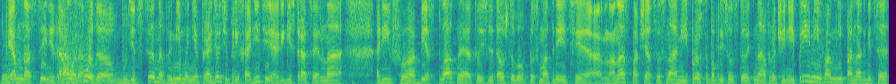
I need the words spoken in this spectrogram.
Ну, Прям на сцене, там Прямо у на входа сцене, будет сцена, вы мимо не пройдете, приходите, регистрация на риф э, бесплатная, то есть для того, чтобы посмотреть э, на нас, пообщаться с нами и просто поприсутствовать на вручении премии, вам не понадобится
